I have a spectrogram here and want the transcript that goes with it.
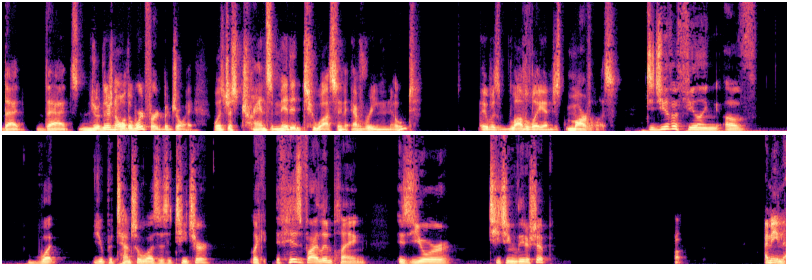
that that there's no other word for it but joy was just transmitted to us in every note. It was lovely and just marvelous. Did you have a feeling of what your potential was as a teacher like if his violin playing is your teaching leadership i mean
